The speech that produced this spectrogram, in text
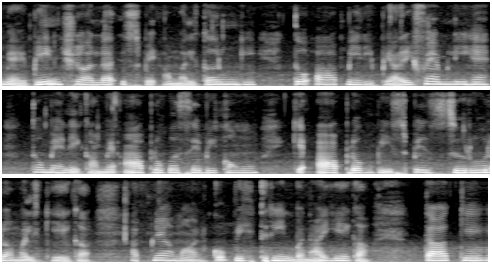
मैं भी इन इस पे अमल करूँगी। तो आप मेरी प्यारी फैमिली हैं तो मैंने कहा मैं आप लोगों से भी कहूँ कि आप लोग भी इस पे ज़रूर अमल किएगा। अपने अमाल को बेहतरीन बनाइएगा ताकि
